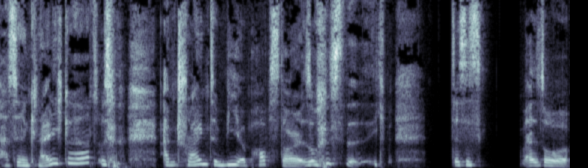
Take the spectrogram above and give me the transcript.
Hast du den Knall nicht gehört? I'm trying to be a Popstar. So, ich, das ist, also,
